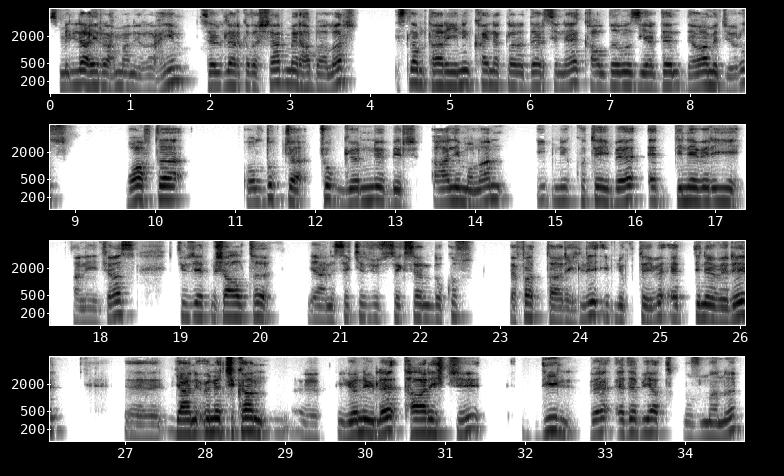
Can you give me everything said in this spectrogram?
Bismillahirrahmanirrahim. Sevgili arkadaşlar, merhabalar. İslam tarihinin kaynakları dersine kaldığımız yerden devam ediyoruz. Bu hafta oldukça çok gönlü bir alim olan İbni Kuteybe Ed-Dineveri'yi tanıyacağız. 276 yani 889 vefat tarihli İbni Kuteybe Ed-Dineveri yani öne çıkan e, yönüyle tarihçi, dil ve edebiyat uzmanı.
